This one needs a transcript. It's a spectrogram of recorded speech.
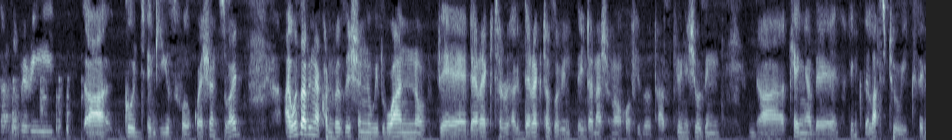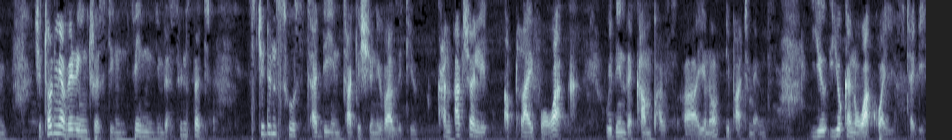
that's a very uh, good and useful question, right? I was having a conversation with one of the director uh, directors of in, the international office at AskUni. She was in uh, Kenya, the I think the last two weeks, and she told me a very interesting thing in the sense that students who study in Turkish universities can actually apply for work within the campus, uh, you know, departments, you, you can work while you study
